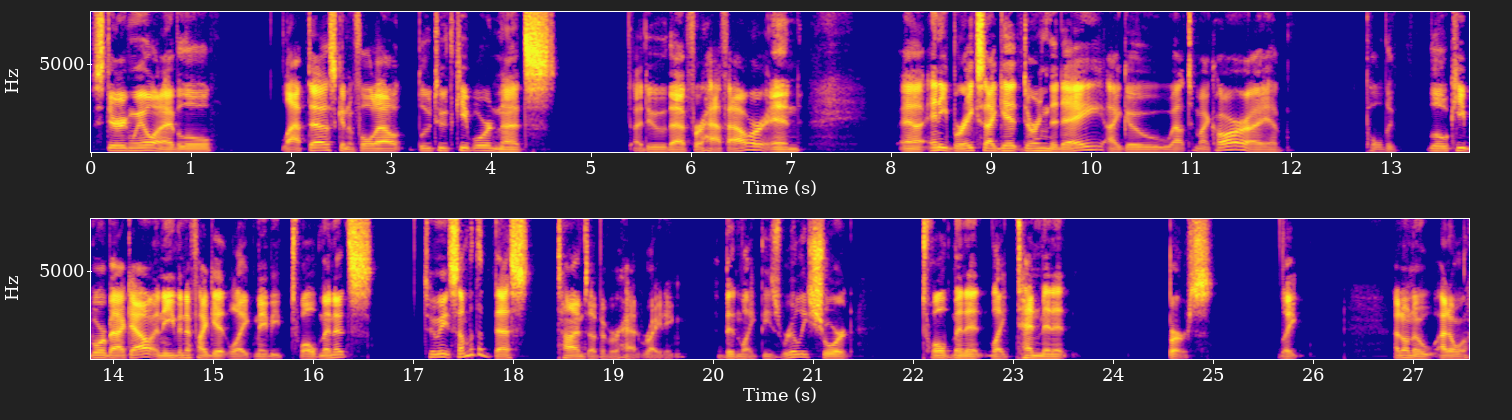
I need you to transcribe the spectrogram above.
steering wheel, and I have a little lap desk and a fold out Bluetooth keyboard, and that's I do that for a half hour and uh, any breaks I get during the day, I go out to my car. I have pull the little keyboard back out, and even if I get like maybe twelve minutes to me, some of the best times I've ever had writing have been like these really short, twelve minute, like ten minute bursts. Like I don't know, I don't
